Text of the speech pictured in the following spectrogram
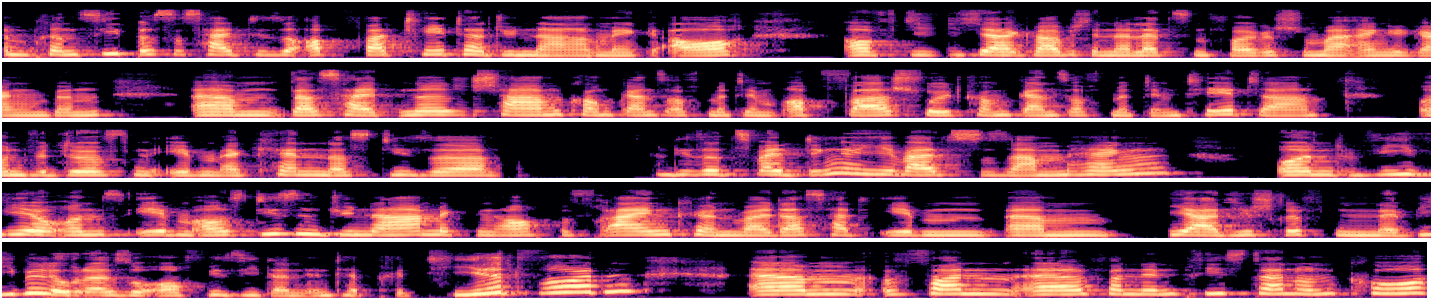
im Prinzip ist es halt diese Opfer-Täter-Dynamik auch, auf die ich ja, glaube ich, in der letzten Folge schon mal eingegangen bin, ähm, dass halt, ne, Scham kommt ganz oft mit dem Opfer, Schuld kommt ganz oft mit dem Täter. Und wir dürfen eben erkennen, dass diese diese zwei Dinge jeweils zusammenhängen und wie wir uns eben aus diesen Dynamiken auch befreien können, weil das hat eben ähm, ja die Schriften in der Bibel oder so auch, wie sie dann interpretiert wurden ähm, von, äh, von den Priestern und Co.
